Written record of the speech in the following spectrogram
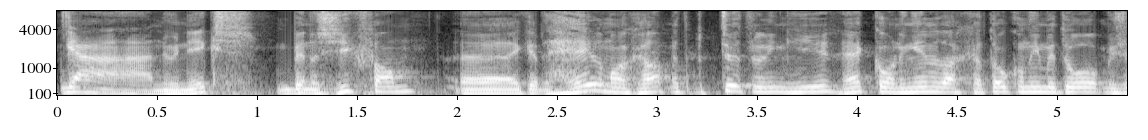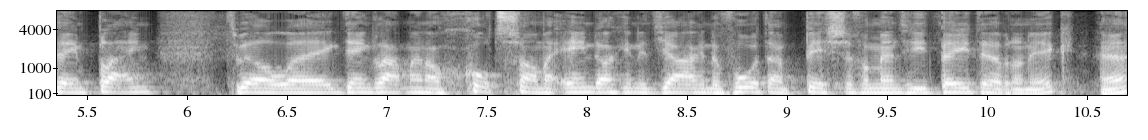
Ja, nu niks. Ik ben er ziek van. Uh, ik heb het helemaal gehad met de betutteling hier. Hè, Koninginnedag gaat ook al niet meer door op Museumplein. Terwijl uh, ik denk, laat mij nou godsamme één dag in het jaar in de voortuin pissen... van mensen die het beter hebben dan ik. Hè?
